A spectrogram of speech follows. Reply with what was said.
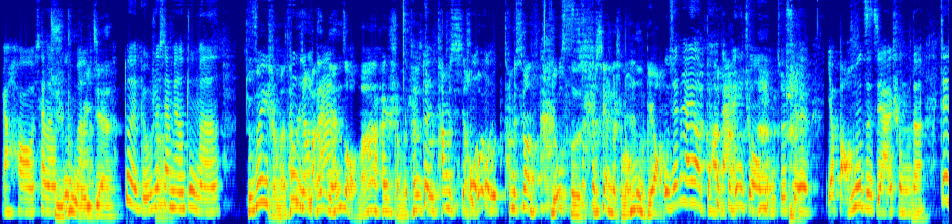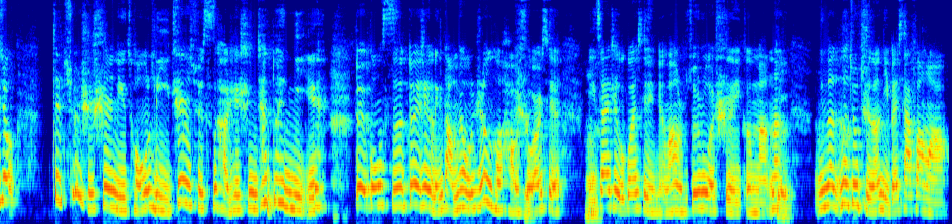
然后下面的部门。对，比如说下面的部门，就为什么？他们想把他。撵走吗？还是什么？他就是他们希我我我他们希望由此实现个什么目标？我觉得他要表达一种就是要保护自己啊什么的，这就这确实是你从理智去思考这件事情，这对你、对公司、对这个领导没有任何好处，而且你在这个关系里面往往是最弱势一个嘛，那那那就只能你被下放了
